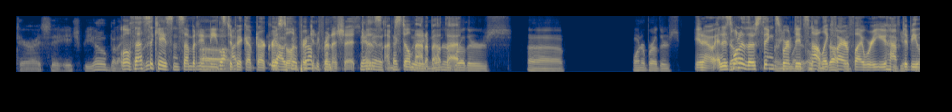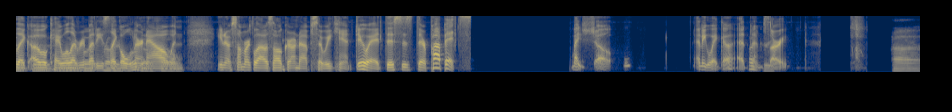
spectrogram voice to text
dare I say HBO, but I Well, if that's doubt the case, then somebody Uh, needs to I- pick up Dark Yeah, I was Crystal gonna and point freaking finish it because I'm still mad about Warner that. Brothers, uh, Warner Brothers. You know, and it's one of those things mean, where when it it's not like up, Firefly where you have get to be the- like, the- oh, okay, well, everybody's like older logo, now, so- and you know, Summer Glau's all grown up, so we can't do it. This is their puppets. My show. Anyway, go ahead. I'm sorry. Uh,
